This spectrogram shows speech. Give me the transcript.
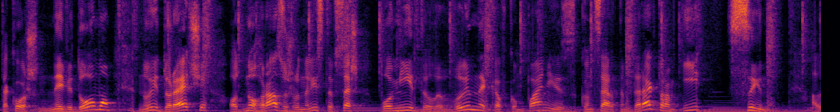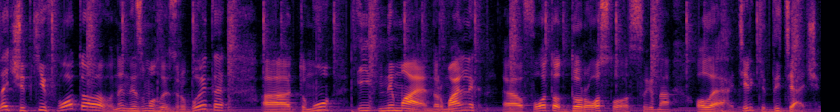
також невідомо. Ну і до речі, одного разу журналісти все ж помітили винника в компанії з концертним директором і сином. Але чіткі фото вони не змогли зробити, тому і немає нормальних е, фото дорослого сина Олега, тільки дитячі.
